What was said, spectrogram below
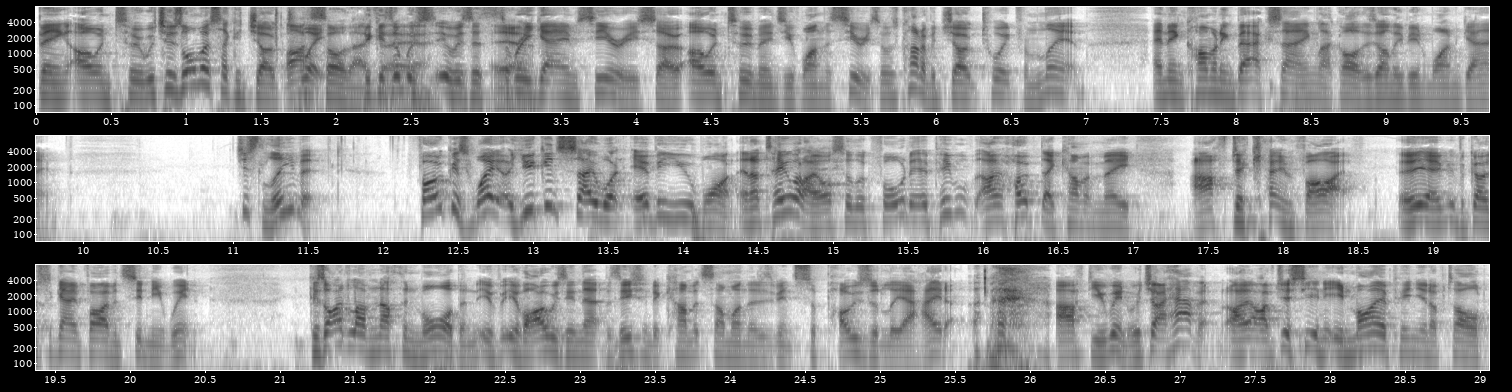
being 0 and 2, which was almost like a joke tweet. I saw that, because yeah, it was yeah. it was a Yeah. three game series. So 0 and 2 means you've won the series. So it was kind of a joke tweet from Liam, and then commenting back saying like, "Oh, there's only been one game." Just leave it. Focus. Wait, you can say whatever you want, and I'll tell you what. I also look forward to people. I hope they come at me after Game Five. Yeah, If it goes to Game Five and Sydney win, because I'd love nothing more than if, if I was in that position to come at someone that has been supposedly a hater after you win, which I haven't. I, I've just, in, in my opinion, I've told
